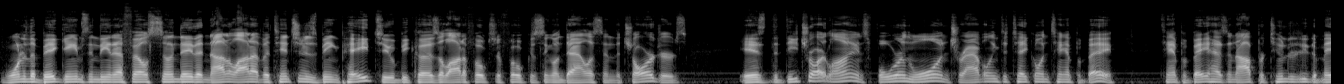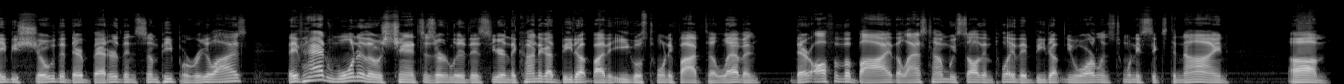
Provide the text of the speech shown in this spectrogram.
one of the big games in the NFL Sunday that not a lot of attention is being paid to because a lot of folks are focusing on Dallas and the Chargers is the Detroit Lions 4 and 1 traveling to take on Tampa Bay. Tampa Bay has an opportunity to maybe show that they're better than some people realize. They've had one of those chances earlier this year and they kind of got beat up by the Eagles 25 to 11. They're off of a bye. The last time we saw them play, they beat up New Orleans 26 to 9. Um,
